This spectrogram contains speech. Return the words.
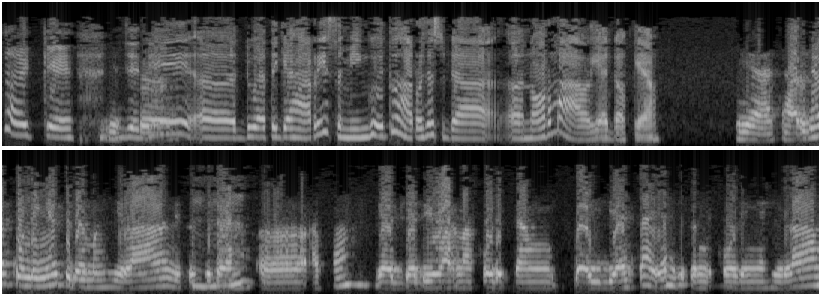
Oke, okay. gitu. jadi uh, dua tiga hari seminggu itu harusnya sudah uh, normal ya dok ya? Iya, seharusnya kuningnya sudah menghilang, itu mm -hmm. sudah uh, apa? Ya jadi warna kulit yang bayi biasa ya, gitu kuningnya hilang.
